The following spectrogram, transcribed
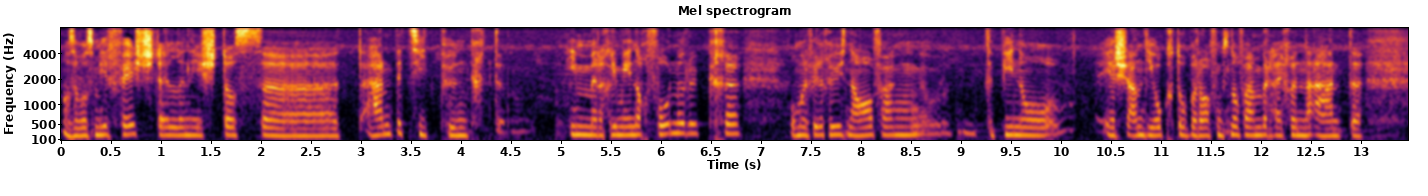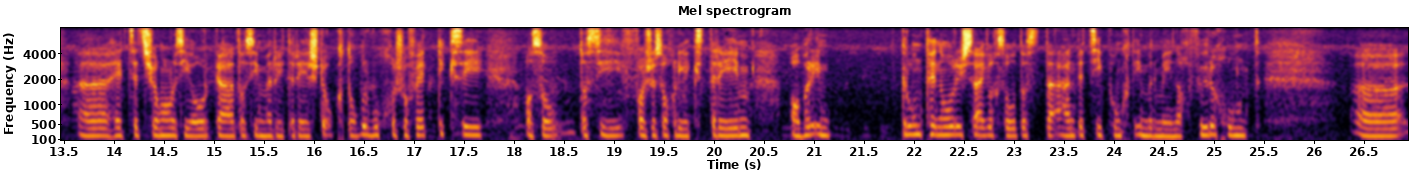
Also was wir feststellen ist, dass äh, die Erntezeitpunkte immer ein mehr nach vorne rücken, wo wir vielleicht unseren Anfängen dabei noch erst Ende Oktober, Anfang November haben können ernten äh, hat es jetzt schon mal ein Jahr gegeben, da sind wir in der ersten Oktoberwoche schon fertig gewesen. Also das ist fast so ein bisschen extrem, aber im Grundtenor ist es eigentlich so, dass der Erntezeitpunkt immer mehr nach vorne kommt. Äh,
